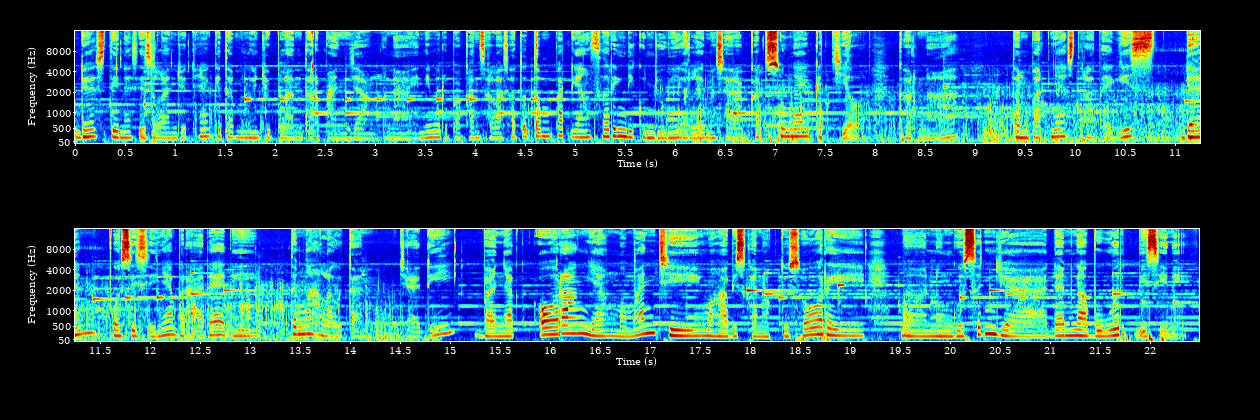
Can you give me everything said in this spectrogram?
Destinasi selanjutnya kita menuju Pelantar Panjang. Nah, ini merupakan salah satu tempat yang sering dikunjungi oleh masyarakat Sungai Kecil karena tempatnya strategis dan posisinya berada di tengah lautan. Jadi, banyak orang yang memancing, menghabiskan waktu sore, menunggu senja dan ngabuburit di sini.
